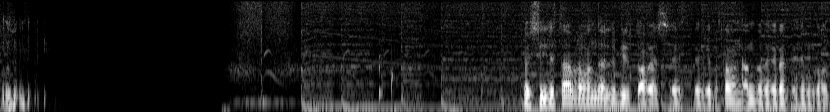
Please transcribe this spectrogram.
Pues sí, yo estaba probando el Virtuaverse este, que lo estaban dando de gratis en GOG.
